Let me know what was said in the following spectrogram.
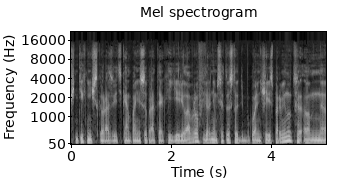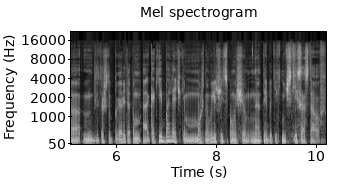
научно-технического развития компании «Супротек» Юрий Лавров. Вернемся в эту студию буквально через пару минут эм, э, для того, чтобы поговорить о том, а какие болячки можно вылечить с помощью э, триботехнических составов.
